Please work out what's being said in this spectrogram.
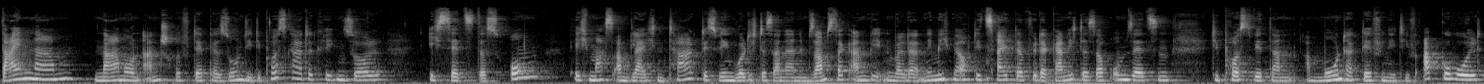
deinen Namen, Name und Anschrift der Person, die die Postkarte kriegen soll. Ich setze das um. Ich mache es am gleichen Tag, deswegen wollte ich das an einem Samstag anbieten, weil da nehme ich mir auch die Zeit dafür, da kann ich das auch umsetzen. Die Post wird dann am Montag definitiv abgeholt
